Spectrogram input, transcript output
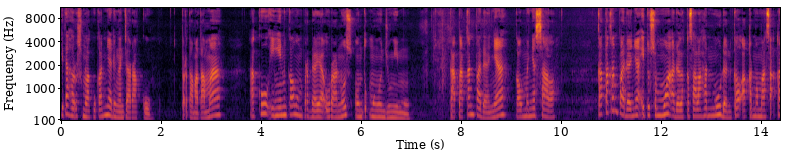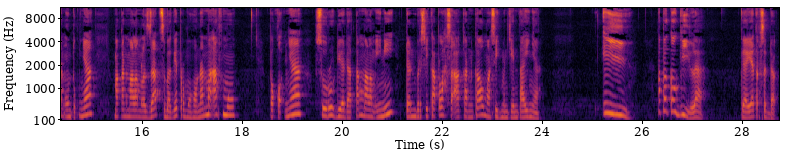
kita harus melakukannya dengan caraku. Pertama-tama, aku ingin kau memperdaya Uranus untuk mengunjungimu. Katakan padanya kau menyesal. Katakan padanya itu semua adalah kesalahanmu dan kau akan memasakkan untuknya makan malam lezat sebagai permohonan maafmu. Pokoknya, suruh dia datang malam ini dan bersikaplah seakan kau masih mencintainya. Ih, apa kau gila? Gaya tersedak.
